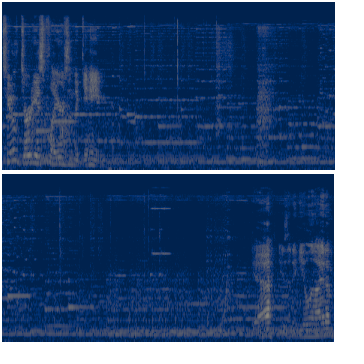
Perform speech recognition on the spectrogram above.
Two dirtiest players in the game. Yeah, using a healing item.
